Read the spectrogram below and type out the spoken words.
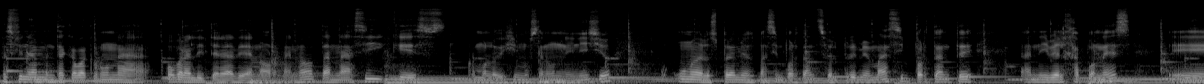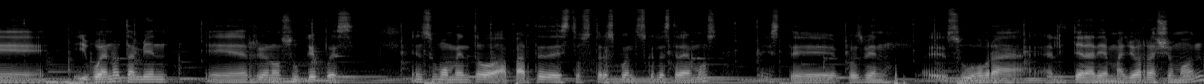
pues finalmente acaba con una obra literaria enorme, ¿no? Tan así que es, como lo dijimos en un inicio, uno de los premios más importantes o el premio más importante a nivel japonés. Eh, y bueno, también eh, Ryonosuke, pues en su momento, aparte de estos tres cuentos que les traemos, este, pues bien, eh, su obra literaria mayor, Rashomon,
